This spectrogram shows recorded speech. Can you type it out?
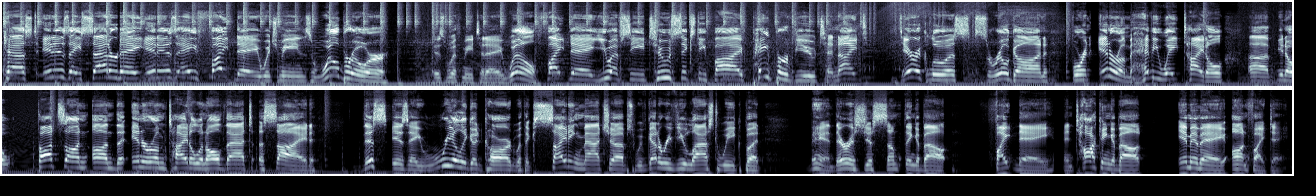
Podcast. It is a Saturday. It is a fight day, which means Will Brewer is with me today. Will, fight day, UFC 265 pay per view tonight. Derrick Lewis, Ciryl Gane for an interim heavyweight title. Uh, you know, thoughts on on the interim title and all that aside. This is a really good card with exciting matchups. We've got a review last week, but man, there is just something about fight day and talking about MMA on fight day.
